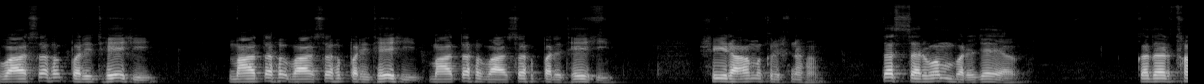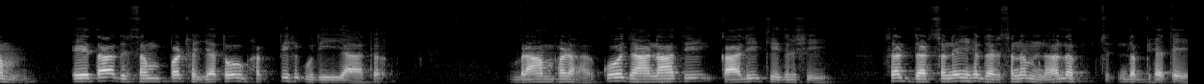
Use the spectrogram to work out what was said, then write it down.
वास परिधे मातः वास परिधे मातः वास परिधे श्रीरामकृष्ण तत्सर्व वर्जय। कदर्थम एतादृशं पठ यतो भक्ति उदीयात। ब्राह्मण को जानाति काली कीदृशी। सदर्शन दर्शन न लभ्यते।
